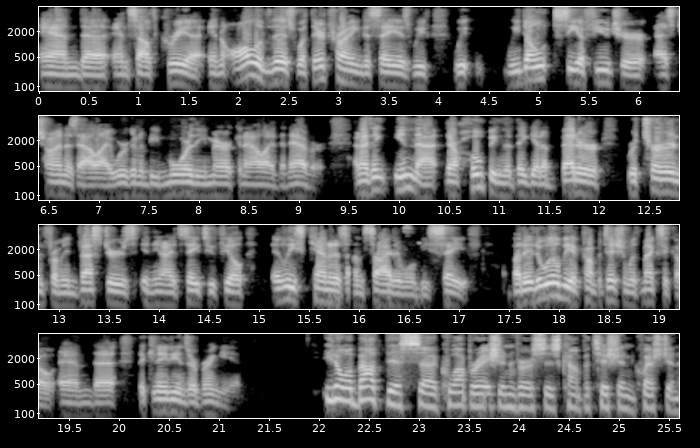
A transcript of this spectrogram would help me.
and uh, and South Korea. And all of this, what they're trying to say is we've we we don't see a future as China's ally. We're going to be more the American ally than ever. And I think in that, they're hoping that they get a better return from investors in the United States who feel at least Canada's on side and will be safe but it will be a competition with Mexico, and uh, the Canadians are bringing it. You know, about this uh, cooperation versus competition question.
